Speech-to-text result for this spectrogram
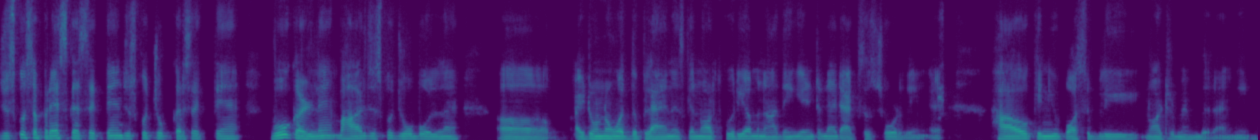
जिसको सप्रेस कर सकते हैं जिसको चुप कर सकते हैं वो कर लें बाहर जिसको जो बोलना है। I don't know what the plan is कि नॉर्थ कोरिया बना देंगे इंटरनेट एक्सेस छोड़ देंगे। How can you possibly not remember I mean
